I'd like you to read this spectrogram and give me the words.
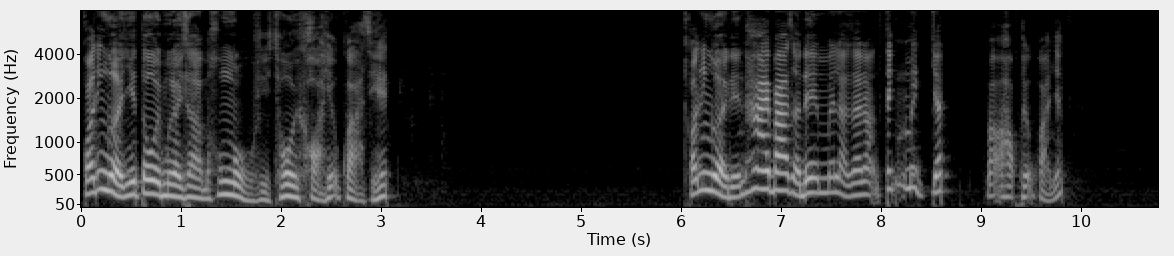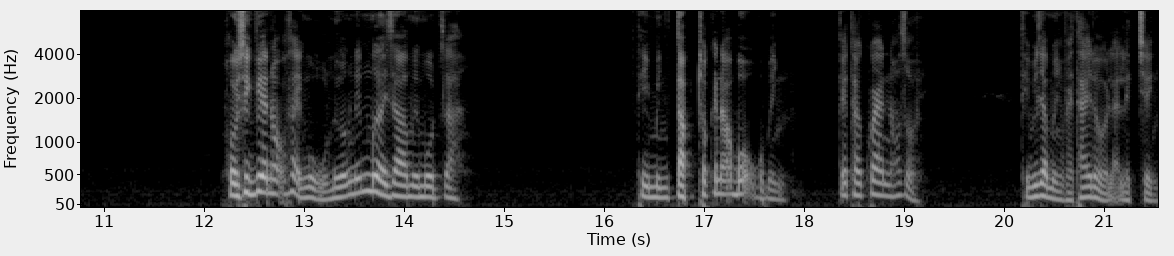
có những người như tôi 10 giờ mà không ngủ thì thôi khỏi hiệu quả gì hết có những người đến 2-3 giờ đêm mới là giai đoạn tĩnh mịch nhất và họ học hiệu quả nhất. Hồi sinh viên họ có thể ngủ nướng đến 10 giờ, 11 giờ. Thì mình tập cho cái não bộ của mình cái thói quen nó rồi. Thì bây giờ mình phải thay đổi lại lịch trình.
